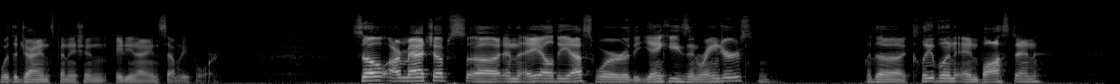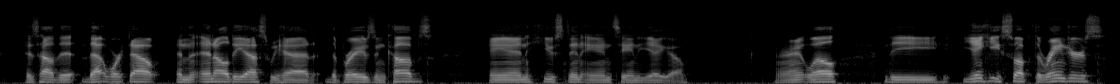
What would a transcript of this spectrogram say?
with the Giants finishing 89 74. So our matchups uh, in the ALDS were the Yankees and Rangers. The Cleveland and Boston is how the, that worked out. In the NLDS, we had the Braves and Cubs, and Houston and San Diego. All right. Well, the Yankees swept the Rangers.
